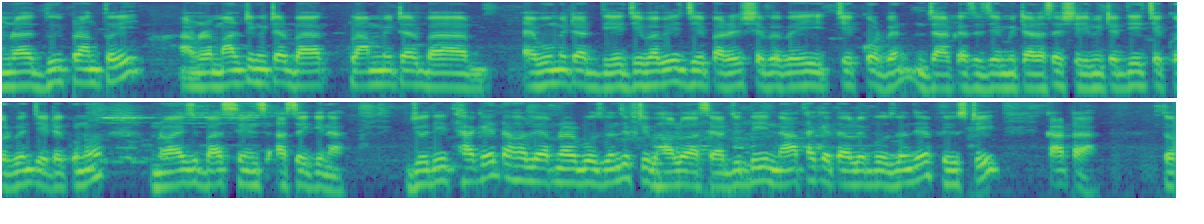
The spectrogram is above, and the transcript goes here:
আমরা দুই প্রান্তই আমরা মাল্টিমিটার বা ক্লাম মিটার বা অ্যাভোমিটার দিয়ে যেভাবেই যে পারে সেভাবেই চেক করবেন। যার কাছে যে মিটার আছে সেই মিটার দিয়ে চেক করবেন যে এটা কোনো নয়েজ বা সেন্স আছে কিনা। যদি থাকে তাহলে আপনারা বুঝবেন যে ফিউজটি ভালো আছে। আর যদি না থাকে তাহলে বুঝবেন যে ফিউজটি কাটা। তো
